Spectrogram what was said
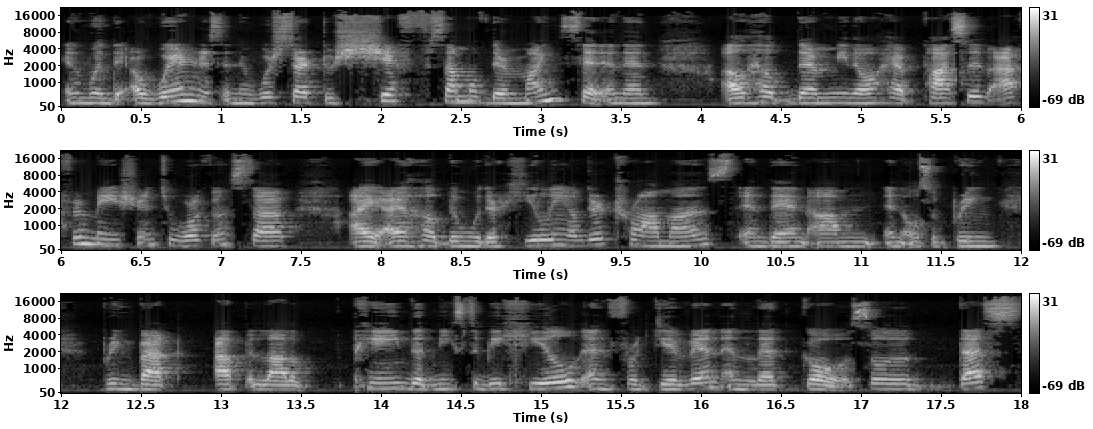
and when the awareness and then we start to shift some of their mindset and then i'll help them you know have positive affirmation to work on stuff. I i help them with their healing of their traumas and then um and also bring bring back up a lot of pain that needs to be healed and forgiven and let go. So that's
